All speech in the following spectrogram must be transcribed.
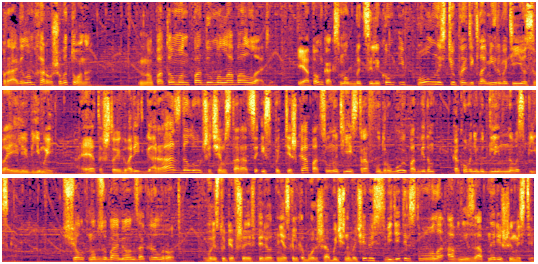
правилам хорошего тона. Но потом он подумал о балладе и о том, как смог бы целиком и полностью продекламировать ее своей любимой – а это, что и говорить, гораздо лучше, чем стараться из-под тяжка подсунуть ей строфу другую под видом какого-нибудь длинного списка. Щелкнув зубами, он закрыл рот. Выступившая вперед несколько больше обычного челюсть свидетельствовала о внезапной решимости.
